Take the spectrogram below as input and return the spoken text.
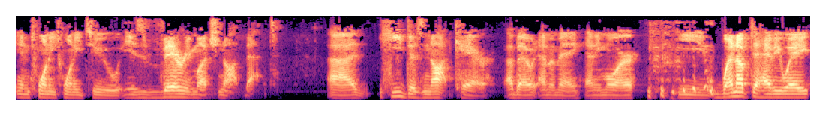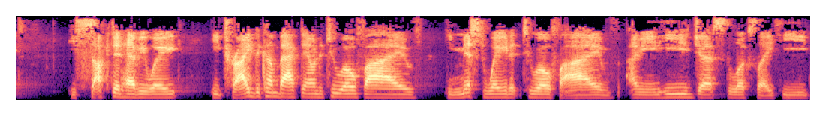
in 2022 is very much not that. Uh, he does not care about MMA anymore. he went up to heavyweight. He sucked at heavyweight. He tried to come back down to 205. He missed weight at 205. I mean, he just looks like he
